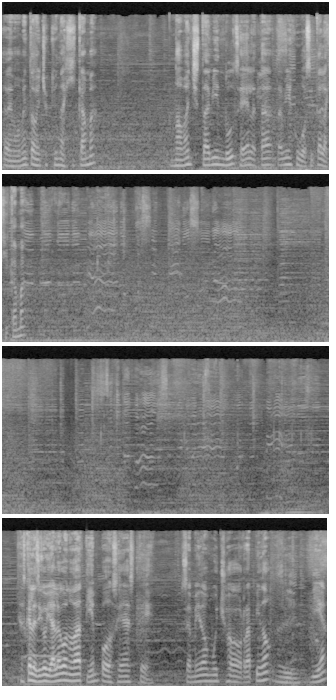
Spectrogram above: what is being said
De momento me he hecho aquí una jicama. No manches, está bien dulce, eh, está, bien jugosita la jicama. Es que les digo, ya luego no da tiempo, o sea, este se me ha ido mucho rápido el día.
